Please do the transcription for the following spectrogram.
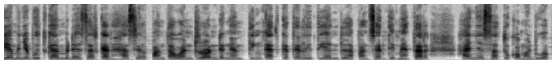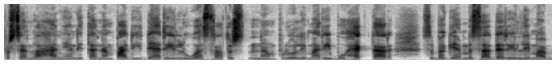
Dia menyebutkan berdasarkan hasil pantauan drone dengan tingkat ketelitian 8 cm, hanya 1,2 persen lahan yang ditanam padi dari luas 165 ribu hektar. Sebagian besar dari 15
